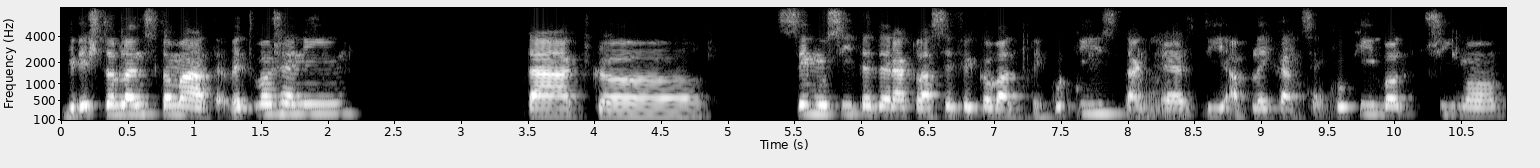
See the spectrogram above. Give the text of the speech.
Když tohle to máte vytvořený, tak uh, si musíte teda klasifikovat ty cookies, takže v té aplikaci Cookiebot přímo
